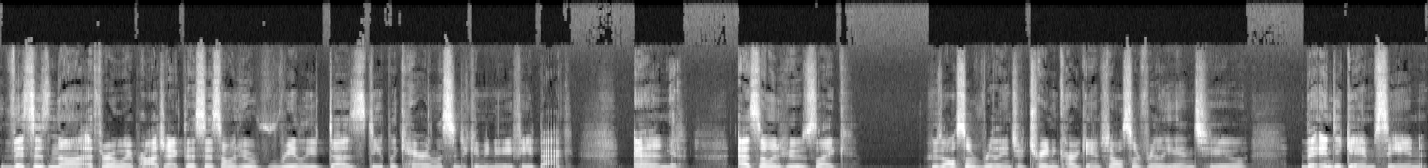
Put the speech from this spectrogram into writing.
this is not a throwaway project. This is someone who really does deeply care and listen to community feedback. And as someone who's like who's also really into trading card games, but also really into the indie game scene,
